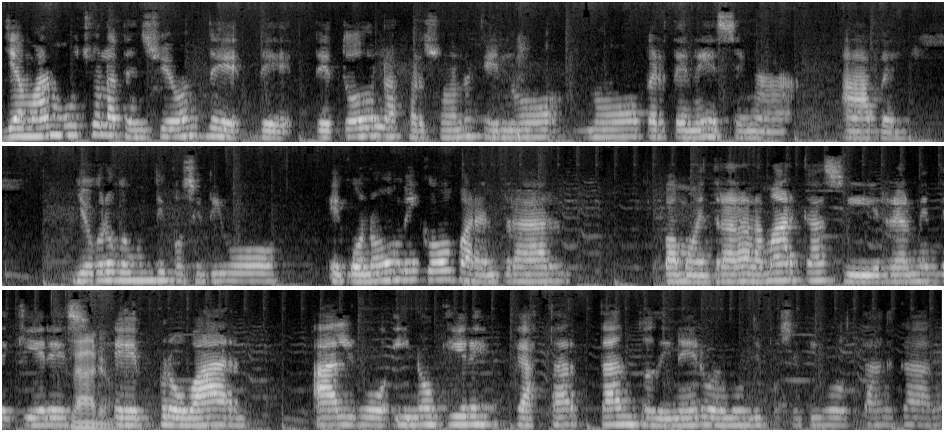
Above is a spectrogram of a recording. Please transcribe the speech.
llamar mucho la atención de, de, todas las personas que no, no pertenecen a, Apple. Yo creo que es un dispositivo económico para entrar, vamos a entrar a la marca si realmente quieres eh, probar algo y no quieres gastar tanto dinero en un dispositivo tan caro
